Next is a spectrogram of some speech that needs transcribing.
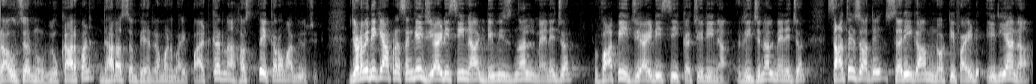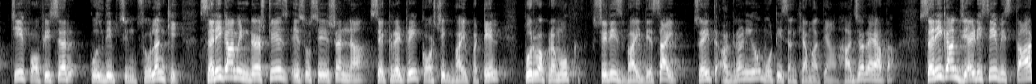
બ્રાઉઝરનું લોકાર્પણ ધારાસભ્ય રમણભાઈ પાટકરના હસ્તે કરવામાં આવ્યું છે. જણાવી દઈએ કે આ પ્રસંગે જીઆઈડીસીના ડિવિઝનલ મેનેજર, વાપી જીઆઈડીસી કચેરીના રિજનલ મેનેજર, સાથે સાથે સરીગામ નોટિફાઈડ એરિયાના chief officer Kuldeepsinh Solanki Sarigam industries એસોસિએશનના સેક્રેટરી કૌશિકભાઈ પટેલ, પૂર્વ પ્રમુખ શિરીષભાઈ દેસાઈ સહિત અગ્રણીઓ મોટી સંખ્યામાં ત્યાં હાજર રહ્યા હતા. સરીગામ જીઆઈડીસી વિસ્તાર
